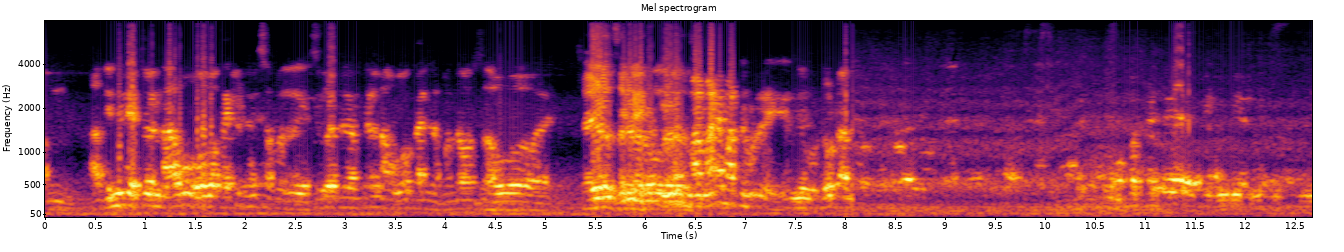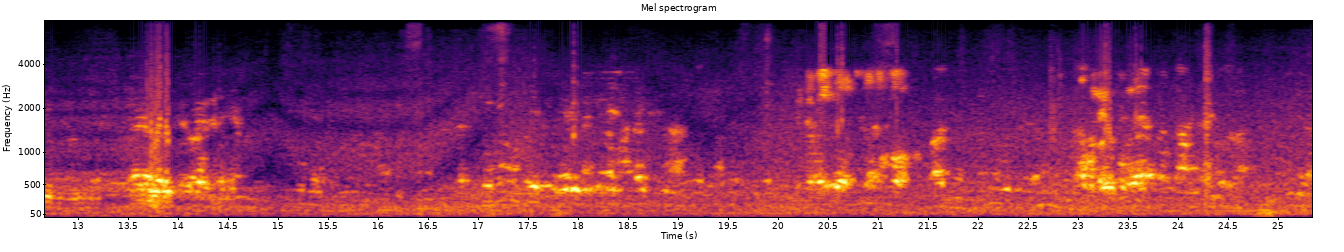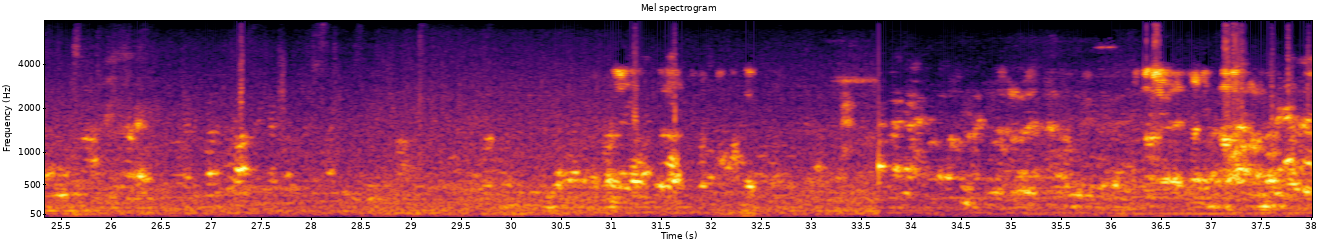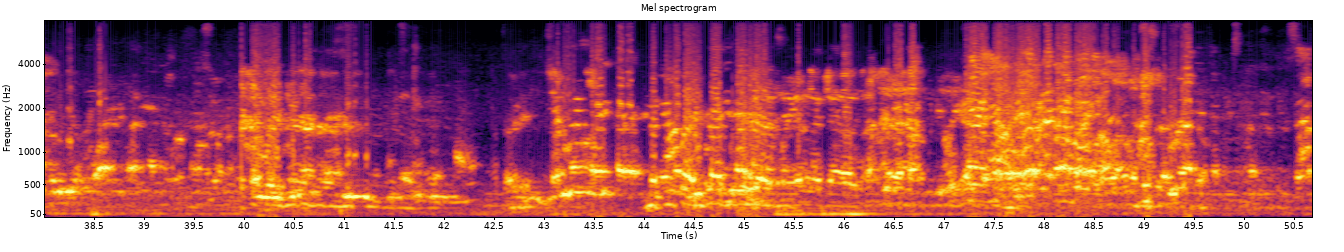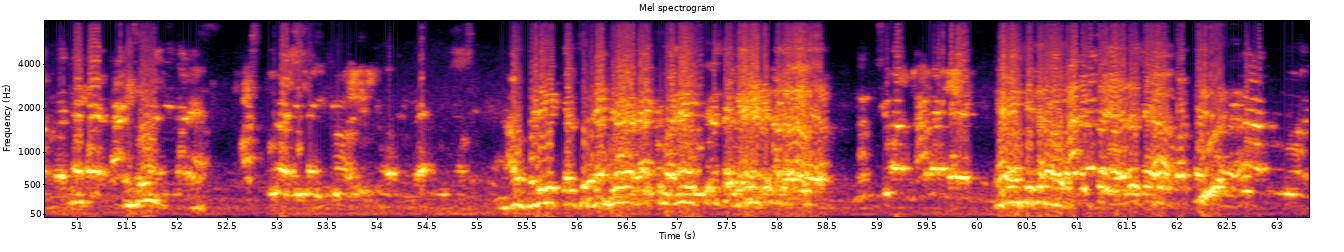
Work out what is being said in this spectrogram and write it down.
ಅದು ಹಿಂದಿನ ಹೆಚ್ಚು ನಾವು ಹೋಗ್ಬೇಕಾಯ್ತು ಸ್ವಲ್ಪ ಸಿಗೋದ್ರಿ ಅಂತೇಳಿ ನಾವು ಹೋಗ್ತಾ ಬಂದವಸ್ತು ಅವು ಹೇಳು ಸರ್ ಇವತ್ತು ಮಾ- ಮಾಡೇ ಮಾಡ್ತೀವಿ ಬಿಡ್ರಿ ಏನ್ ನೀವು ಬೆಳಿಗ್ಗೆ ಕೆಲಸ ಮನೆ ಗ್ಯಾರಂಟಿ ಗ್ಯಾರಂಟಿ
